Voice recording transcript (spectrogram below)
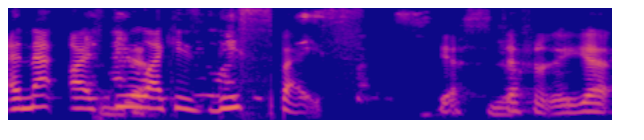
And that I feel Yeah. like is this space. Yes, Yeah. definitely. Yeah.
